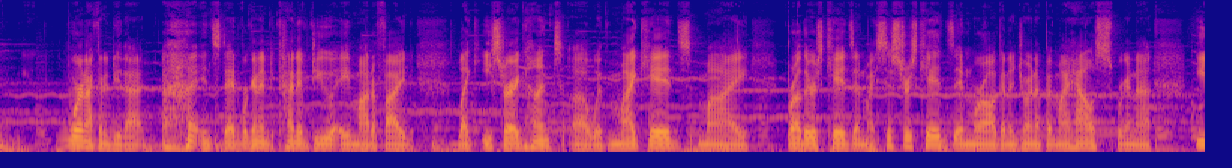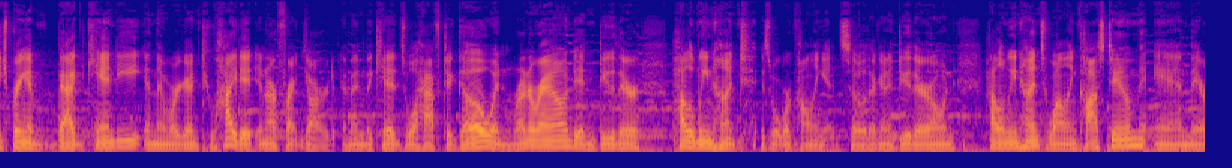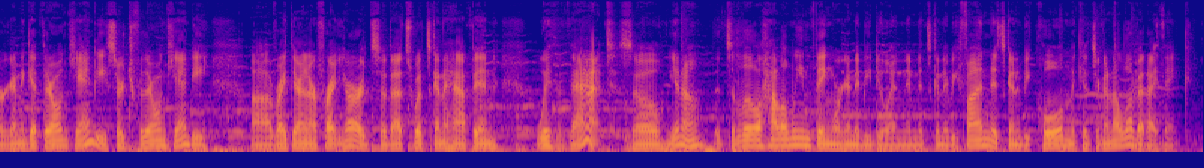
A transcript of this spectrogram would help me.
we're not going to do that. instead, we're going to kind of do a modified, like Easter egg hunt uh, with my kids, my brother's kids and my sister's kids, and we're all to join up at my house. We're to each bring a bag of candy, and then we're going to hide it in our front yard. And then the kids will have to go and run around and do their Halloween hunt, is what we're calling it. So they're to do their own Halloween hunt while in costume, and they're going to get their own candy, search for their own candy uh, right there in our front yard. So that's what's to happen with that. So, you know, it's a little Halloween thing we're going to be doing, and it's going to be fun. It's going to be cool, and the kids are going to love it, I think.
